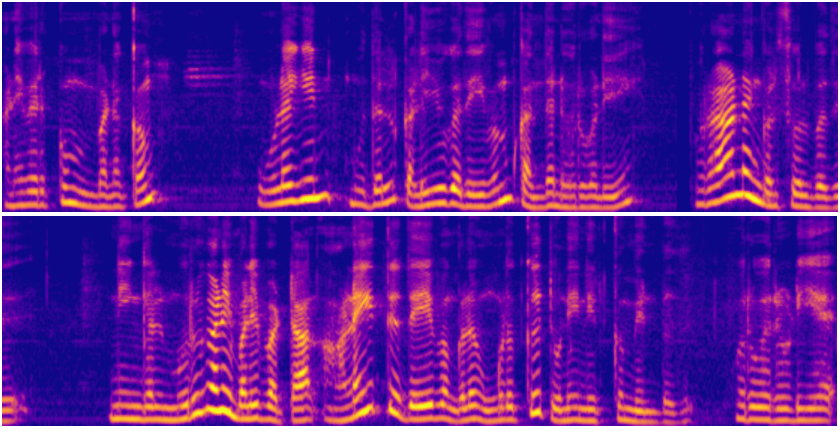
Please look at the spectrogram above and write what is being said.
அனைவருக்கும் வணக்கம். உலகின் முதல் கலியுக தெய்வம் கந்தன் ஒருவனே. புராணங்கள் சொல்வது நீங்கள் முருகனை வழிபட்டால் அனைத்து தெய்வங்களும் உங்களுக்கு துணை நிற்கும் என்பது. ஒருவருடைய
